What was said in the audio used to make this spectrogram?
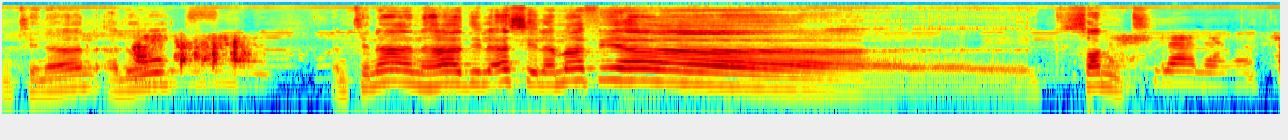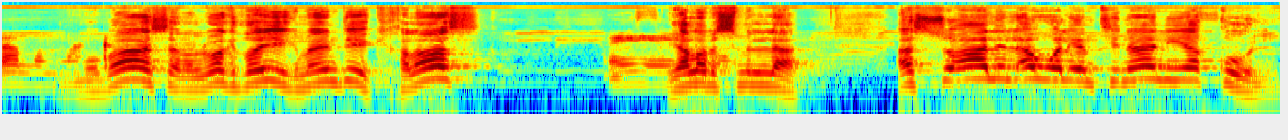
امتنان ألو؟ امتنان هذه الأسئلة ما فيها صمت. لا لا لا إن شاء الله مباشرة الوقت ضيق ما يمديك. خلاص؟ أي يلا بسم الله. السؤال الأول يا امتنان يقول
